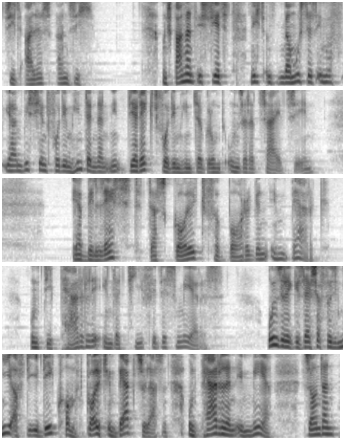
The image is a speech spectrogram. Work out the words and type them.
zieht alles an sich. Und spannend ist jetzt nicht, und man muss das immer ja ein bisschen vor dem Hintergrund, direkt vor dem Hintergrund unserer Zeit sehen. Er belässt das Gold verborgen im Berg und die Perle in der Tiefe des Meeres. Unsere Gesellschaft würde nie auf die Idee kommen, Gold im Berg zu lassen und Perlen im Meer, sondern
